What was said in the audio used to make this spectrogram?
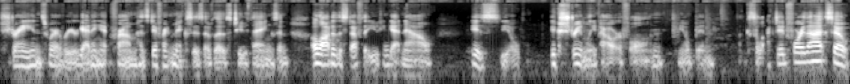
strains wherever you're getting it from has different mixes of those two things, and a lot of the stuff that you can get now is you know extremely powerful and you know been like selected for that. So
